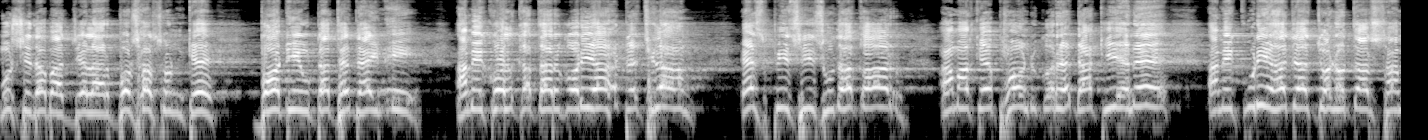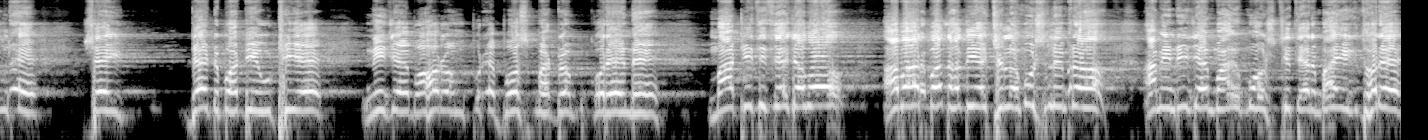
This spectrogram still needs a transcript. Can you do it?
মুর্শিদাবাদ জেলার প্রশাসনকে বডি উঠাতে দেয়নি। আমি কলকাতার গড়িয়াহাটে ছিলাম। এসপিসি সুধাকর আমাকে ফোন করে ডাকিয়ে এনে আমি কুড়ি হাজার জনতার সামনে সেই ডেড বডি উঠিয়ে নিজে বহরমপুরে পোস্টমর্টম করে এনে মাটি দিতে যাব। আবার বাধা দিয়েছিল মুসলিমরা। আমি নিজে মসজিদের মাইক ধরে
